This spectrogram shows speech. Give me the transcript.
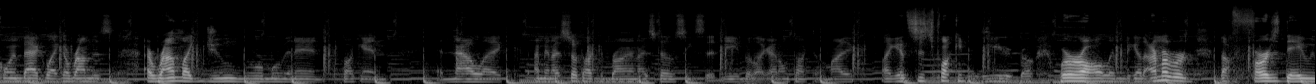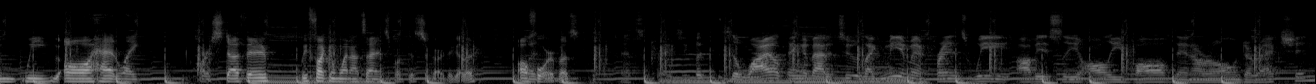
going back like around this around like June we were moving in. Fucking. And now like I mean I still talk to Brian. I still see Sydney, but like I don't talk to Mike. Like it's just fucking weird, bro. We're all living together. I remember the first day we we all had like our stuff in. We fucking went outside and smoked a cigar together. All But- four of us. That's crazy. But the wild thing about it too, like me and my friends, we obviously all evolved in our own direction.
